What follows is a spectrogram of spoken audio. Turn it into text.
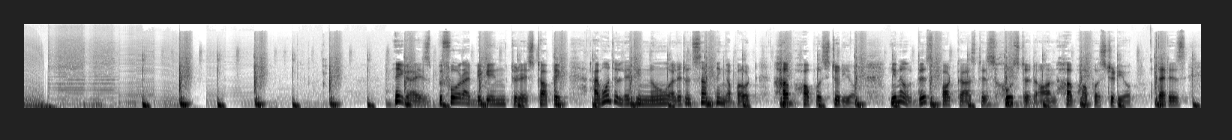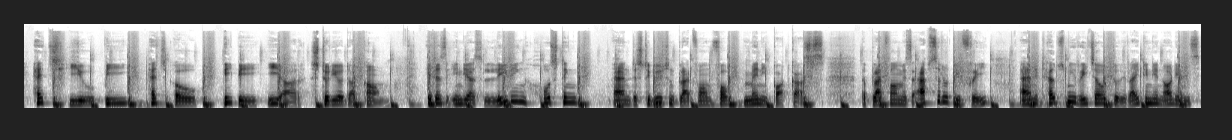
Hey guys, before I begin today's topic, I want to let you know a little something about Hubhopper Studio. You know, this podcast is hosted on Hubhopper Studio. That is H U B H O P P E R studio.com. It is India's leading hosting and distribution platform for many podcasts. The platform is absolutely free and it helps me reach out to the right Indian audience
